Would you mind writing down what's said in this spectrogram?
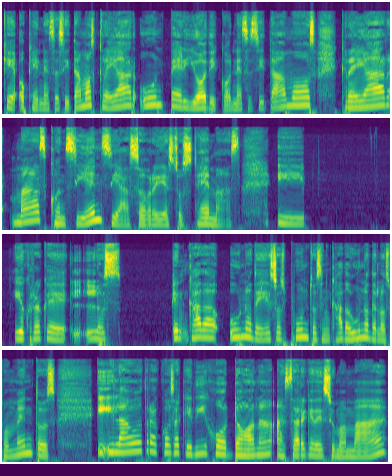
que, ok, necesitamos crear un periódico, necesitamos crear más conciencia sobre estos temas. Y yo creo que los en cada uno de esos puntos, en cada uno de los momentos. Y, la otra cosa que dijo Donna acerca de su mamá,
